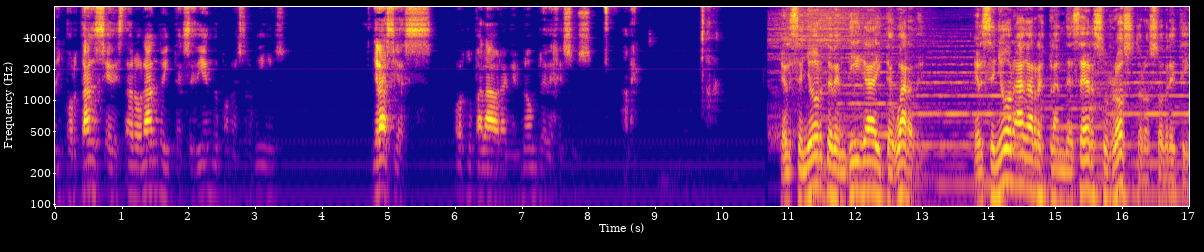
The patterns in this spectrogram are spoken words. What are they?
la importancia de estar orando e intercediendo por nuestros niños. Gracias por tu palabra en el nombre de Jesús. Amén. El Señor te bendiga y te guarde. El Señor haga resplandecer su rostro sobre ti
